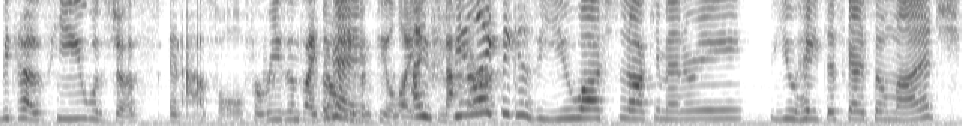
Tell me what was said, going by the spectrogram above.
because he was just an asshole for reasons I don't Okay. even feel like I matter. feel like because you watched the documentary, you hate this guy so much.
